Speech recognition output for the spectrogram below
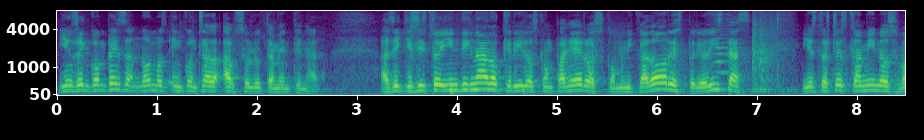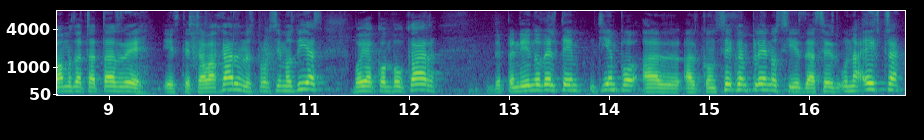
y en recompensa no hemos encontrado absolutamente nada. Así que sí estoy indignado, queridos compañeros, comunicadores, periodistas, y estos tres caminos vamos a tratar de este, trabajar en los próximos días. Voy a convocar, dependiendo del tiempo, al, al Consejo en pleno, si es de hacer una extra,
